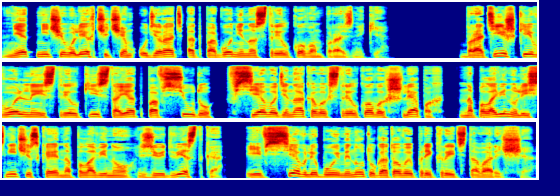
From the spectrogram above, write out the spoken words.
Нет ничего легче, чем удирать от погони на стрелковом празднике. Братишки, вольные стрелки стоят повсюду, все в одинаковых стрелковых шляпах, наполовину лесническая, наполовину зюйдвестка, и все в любую минуту готовы прикрыть товарища.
